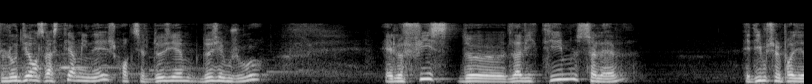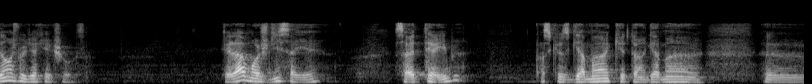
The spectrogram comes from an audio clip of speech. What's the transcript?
L'audience va se terminer, je crois que c'est le deuxième, deuxième jour, et le fils de, la victime se lève et dit Monsieur le Président, je veux dire quelque chose. Et là, moi, je dis Ça y est, ça va être terrible, parce que ce gamin, qui est un gamin euh,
